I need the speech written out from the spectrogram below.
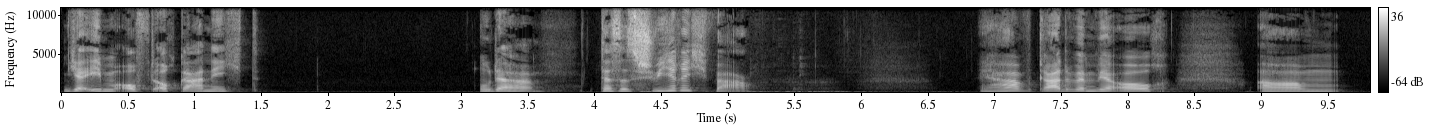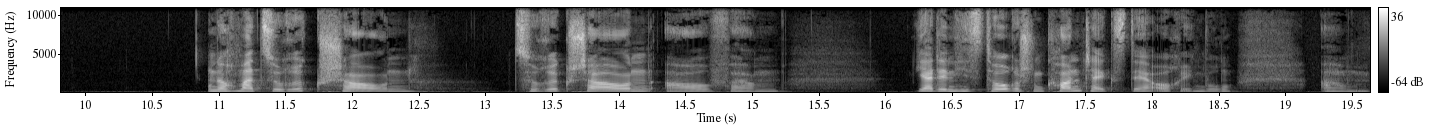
ja eben oft auch gar nicht oder dass es schwierig war. Ja, gerade wenn wir auch ähm, nochmal zurückschauen, zurückschauen auf ähm, ja den historischen Kontext, der auch irgendwo ähm,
